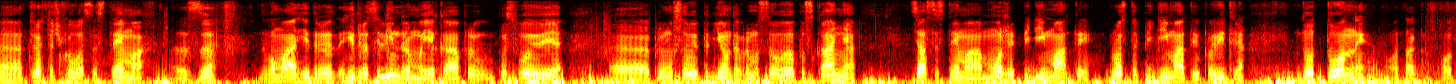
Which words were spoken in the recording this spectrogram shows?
е, трьохточкова система з двома гідро, гідроциліндрами, яка присвоює е, примусовий підйом та примусове опускання. Ця система може підіймати, просто підіймати в повітря до тонни. Отак, от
